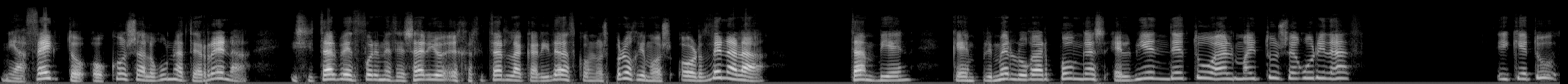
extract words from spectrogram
ni afecto o cosa alguna terrena, y si tal vez fuere necesario ejercitar la caridad con los prójimos, ordénala. También que en primer lugar pongas el bien de tu alma y tu seguridad y quietud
